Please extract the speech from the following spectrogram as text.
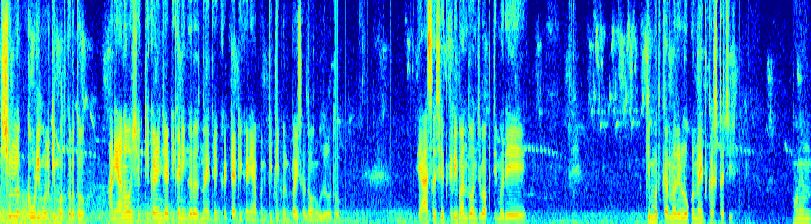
क्षुल्लक कवडी मोल किंमत करतो? आणि अनावश्यक ठिकाणी ज्या ठिकाणी गरज नाही त्या त्या ठिकाणी आपण किती पण पैसा जाऊन उधळवतो हे असं शेतकरी बांधवांच्या बाबतीमध्ये किंमत करणारे लोक नाहीत कष्टाची. म्हणून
